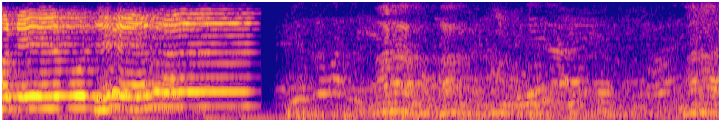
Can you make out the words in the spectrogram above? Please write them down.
ઓને મુઢેરા. મારા મુખામ મહેમાનો. મારા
